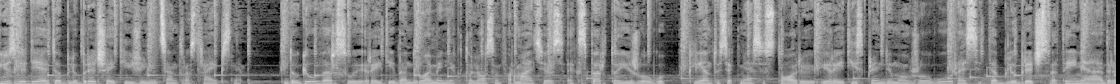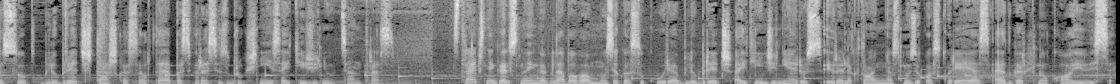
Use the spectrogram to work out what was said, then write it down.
Jūs girdėjote Blue Bridge IT žinių centro straipsnį. Daugiau verslui ir IT bendruomenė aktualios informacijos, eksperto įžvalgų, klientų sėkmės istorijų ir IT sprendimo apžvalgų rasite Blue Bridge svetainėje adresu bluebridge.lt pasvirasis brūkšnys IT žinių centras. Straipsnį garsino Inga Glebova, muziką sukūrė Blue Bridge IT inžinierius ir elektroninės muzikos kuriejas Edgar Chmilkoji visi.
